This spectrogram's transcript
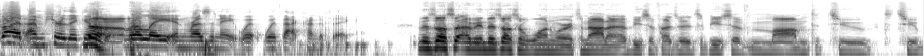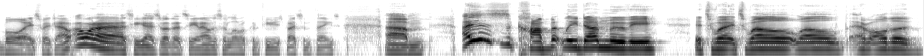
but I'm sure they can No. relate and resonate with with that kind of thing. There's also, I mean, there's also one where it's not an abusive husband; it's abusive mom to two to two boys. Which I, I want to ask you guys about that scene. I was a little confused by some things. Um, I think this is a competently done movie. It's well, it's well, well, all the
